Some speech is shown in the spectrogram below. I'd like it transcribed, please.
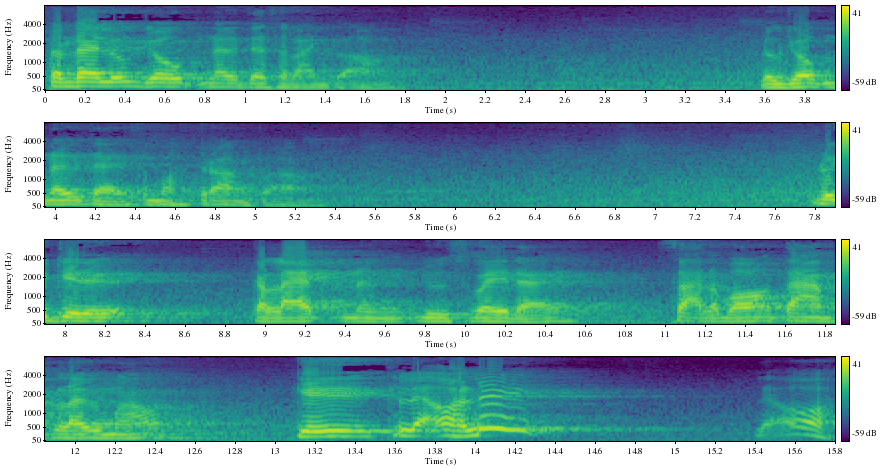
ប៉ុន្តែលោកយោបនៅតែស្រឡាញ់ព្រះអង្គលោកយោបនៅតែស្មោះត្រង់ព្រះអង្គដូចជា កលែបនិងយូស្វេដែរសាក់លបងតាមផ្លូវមកគេធ្លាក់អស់លីធ្លាក់អស់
